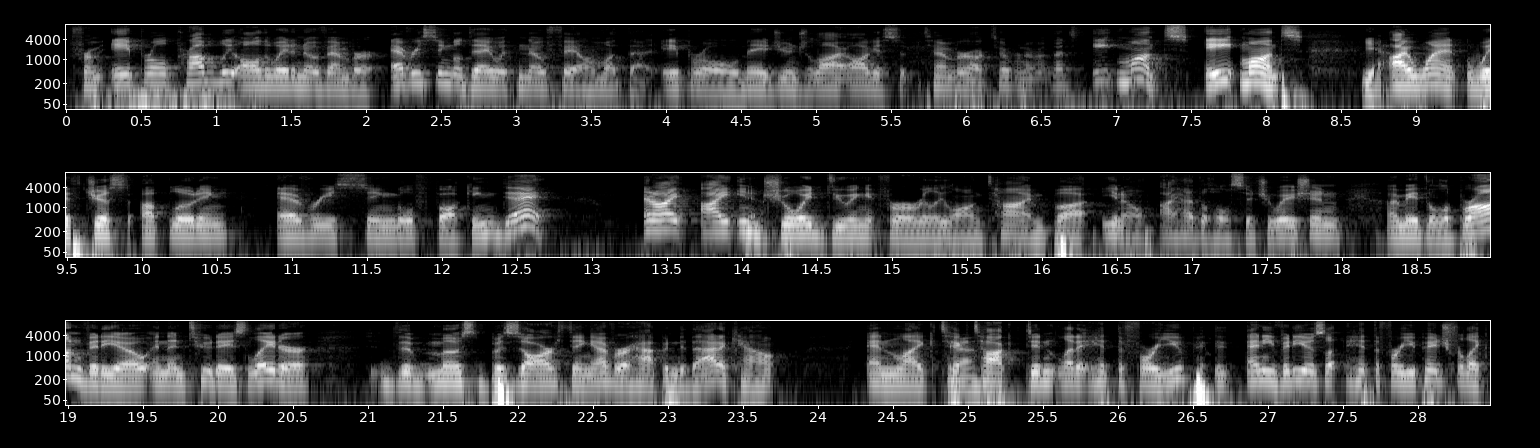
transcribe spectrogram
from April probably all the way to November, every single day with no fail. And what that? April, May, June, July, August, September, October, November. That's eight months. Eight months. Yeah. I went with just uploading every single fucking day. And I, I enjoyed doing it for a really long time. But, you know, I had the whole situation. I made the LeBron video, and then two days later, the most bizarre thing ever happened to that account. And, like, TikTok didn't let it hit the For You, any videos hit the For You page for, like,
